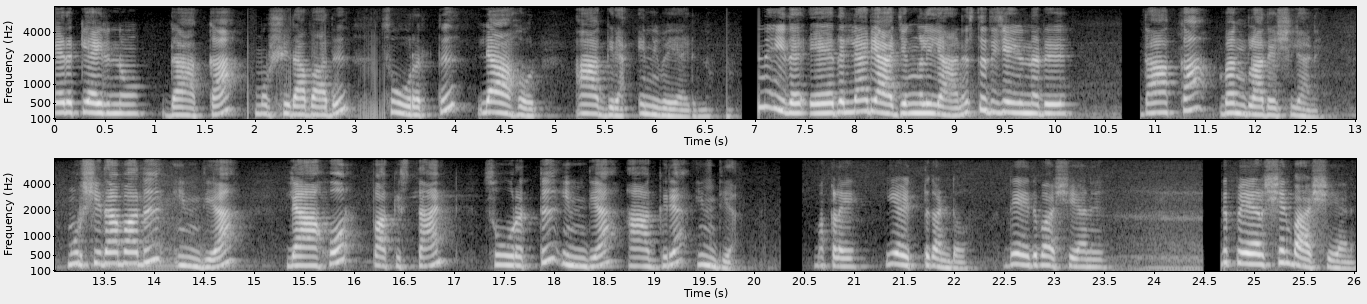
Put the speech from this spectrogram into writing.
ഏതൊക്കെയായിരുന്നു? ധാക്ക മുർഷിദാബാദ് സൂറത്ത് ലാഹോർ. ആഗ്ര എന്നിവയായിരുന്നു. ഇന്ന് ഇത് ഏതെല്ലാം രാജ്യങ്ങളിലാണ് സ്ഥിതി ചെയ്യുന്നത്? ധാക്ക ബംഗ്ലാദേശിലാണ്. Murshidabad India Lahore Pakistan Surat India Agra India. മക്കളെ ഈ എഴുത്ത് കണ്ടോ? ഇത് ഏത് ഭാഷയാണ്? ഇത് പേർഷ്യൻ ഭാഷയാണ്.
